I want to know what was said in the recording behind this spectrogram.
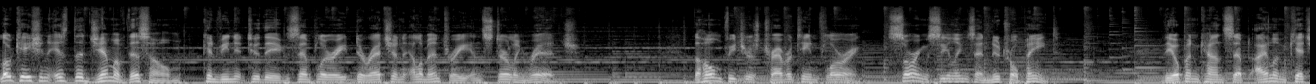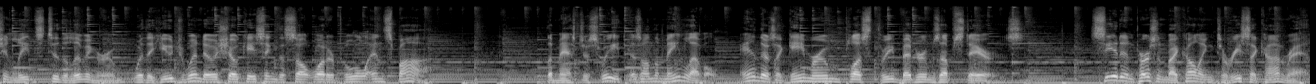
Location is the gem of this home, convenient to the exemplary Deretchin Elementary in Sterling Ridge. The home features travertine flooring, soaring ceilings, and neutral paint. The open concept island kitchen leads to the living room with a huge window showcasing the saltwater pool and spa. The master suite is on the main level, and there's a game room plus three bedrooms upstairs. See it in person by calling Teresa Conrad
